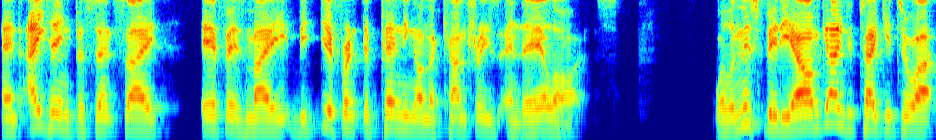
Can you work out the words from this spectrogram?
and 18% say airfares may be different depending on the countries and airlines. Well, in this video, I'm going to take you to our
